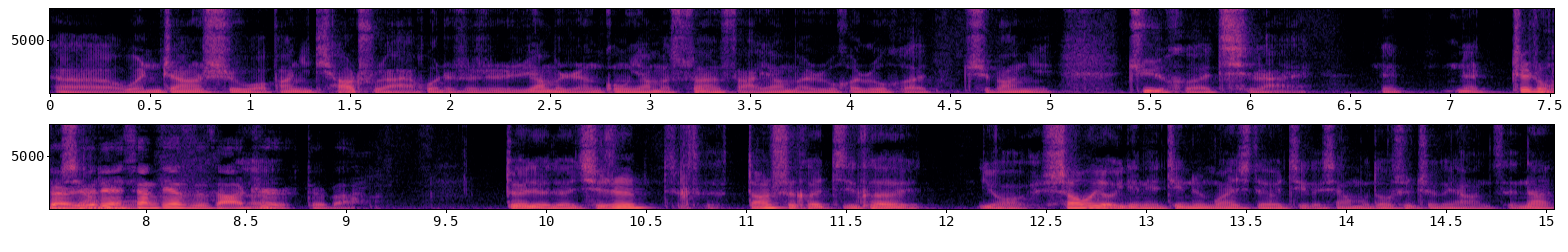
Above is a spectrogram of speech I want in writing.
呃文章是我帮你挑出来，或者说是要么人工，要么算法，要么如何如何去帮你聚合起来。那那这种对，有点像电子杂志，对吧？对对对，其实呃当时和极客有稍微有一点点竞争关系的有几个项目都是这个样子。那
